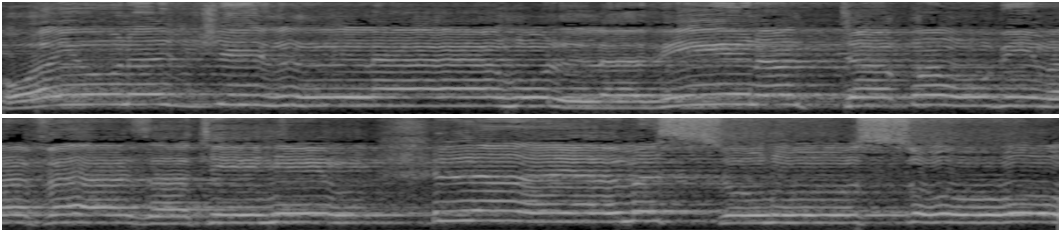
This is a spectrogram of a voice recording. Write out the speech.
وينجي الله الذين اتقوا بمفازتهم لا يمسهم السوء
